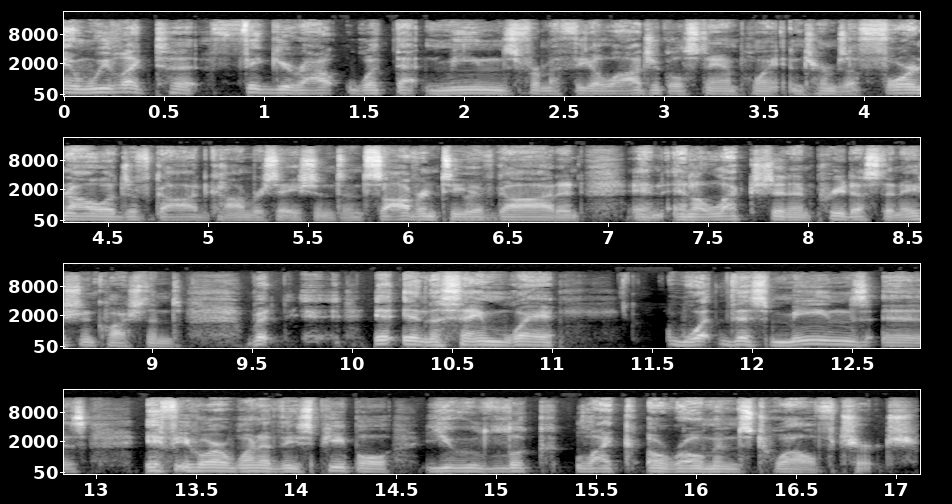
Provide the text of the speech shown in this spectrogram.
and we like to figure out what that means from a theological standpoint in terms of foreknowledge of God conversations and sovereignty of God and, and, and election and predestination questions. But in the same way, what this means is if you are one of these people, you look like a Romans 12 church.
